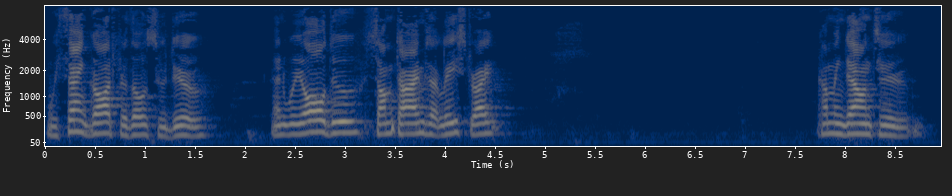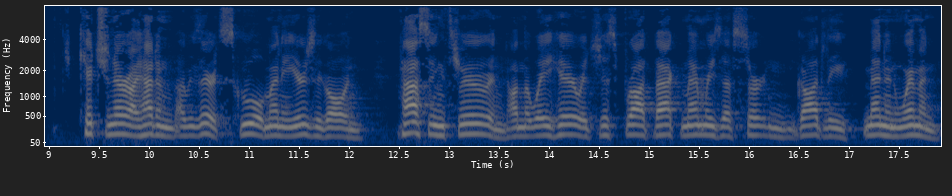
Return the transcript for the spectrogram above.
We thank God for those who do, and we all do sometimes at least, right? Coming down to Kitchener, I had him I was there at school many years ago and passing through and on the way here, it just brought back memories of certain godly men and women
